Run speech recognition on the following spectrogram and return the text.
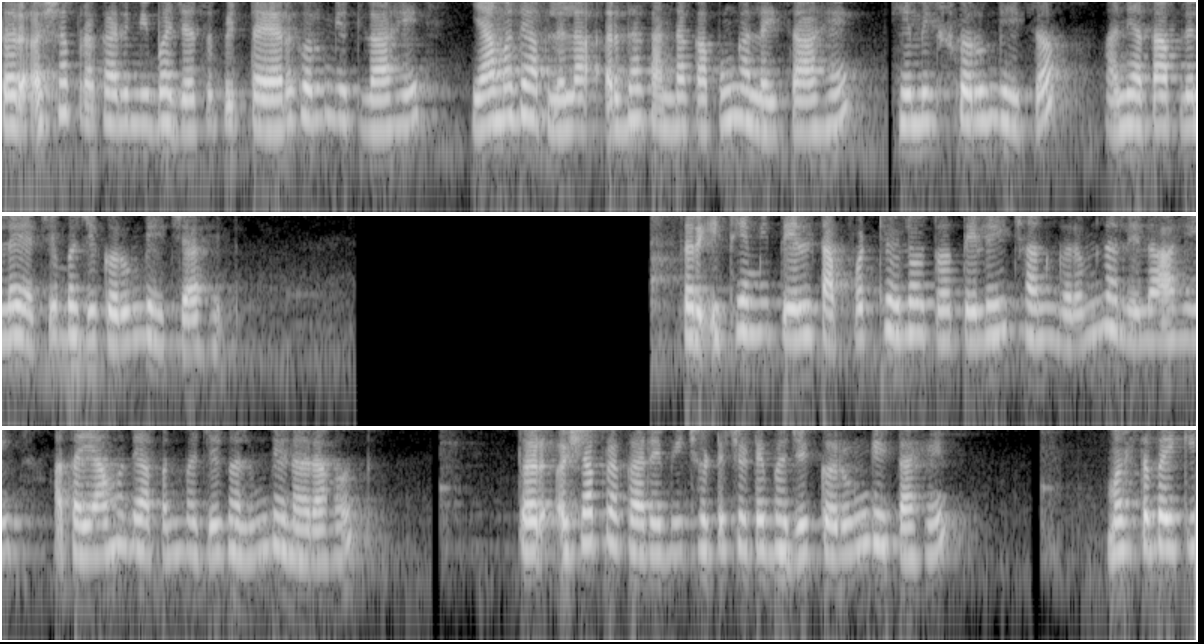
तर अशा प्रकारे मी भज्याचं पीठ तयार करून घेतलं आहे. यामध्ये आपल्याला अर्धा कांदा कापून घालायचा आहे. हे मिक्स करून घ्यायचं आणि आता आपल्याला याचे भजे करून घ्यायचे आहेत. तर इथे मी तेल तापवत ठेवलं होतं. तेलही छान गरम झालेलं आहे. आता यामध्ये आपण भजे घालून घेणार आहोत. तर अशा प्रकारे मी छोटे छोटे भजे करून घेत आहे. मस्तपैकी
